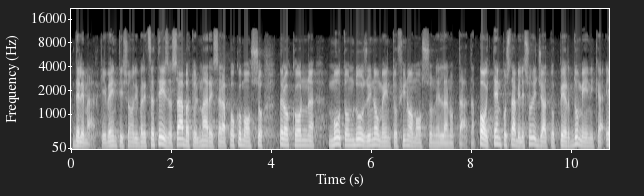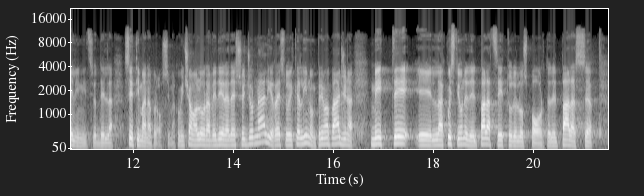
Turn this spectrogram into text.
delle Marche. I venti sono di brezza tesa, sabato il mare sarà poco mosso, però con moto ondoso in aumento fino a mosso nella nottata. Poi tempo stabile soleggiato per domenica e l'inizio della settimana prossima. Cominciamo allora a vedere adesso i giornali, il resto del Carlino in prima pagina mette eh, la questione del palazzetto dello sport, del Palace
